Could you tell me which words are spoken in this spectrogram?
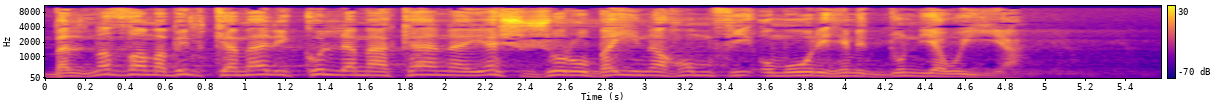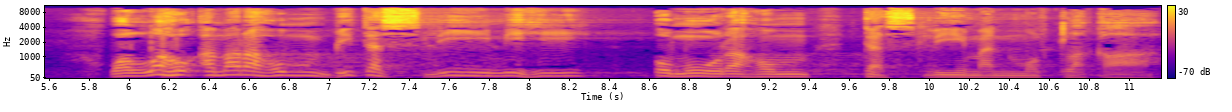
بل نظم بالكمال كل ما كان يشجر بينهم في أمورهم الدنيوية. والله أمرهم بتسليمه أمورهم تسليما مطلقا.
